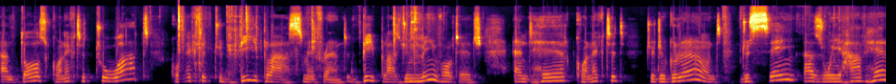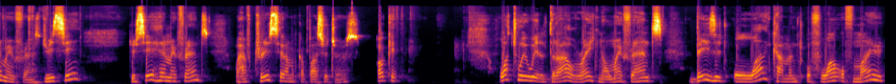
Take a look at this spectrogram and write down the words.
and those connected to what? Connected to B plus my friend B plus the main voltage and here connected to the ground the same as we have here my friends. Do you see? Do you see here my friends? We have three ceramic capacitors. Okay. What we will draw right now my friends based on one comment of one of my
